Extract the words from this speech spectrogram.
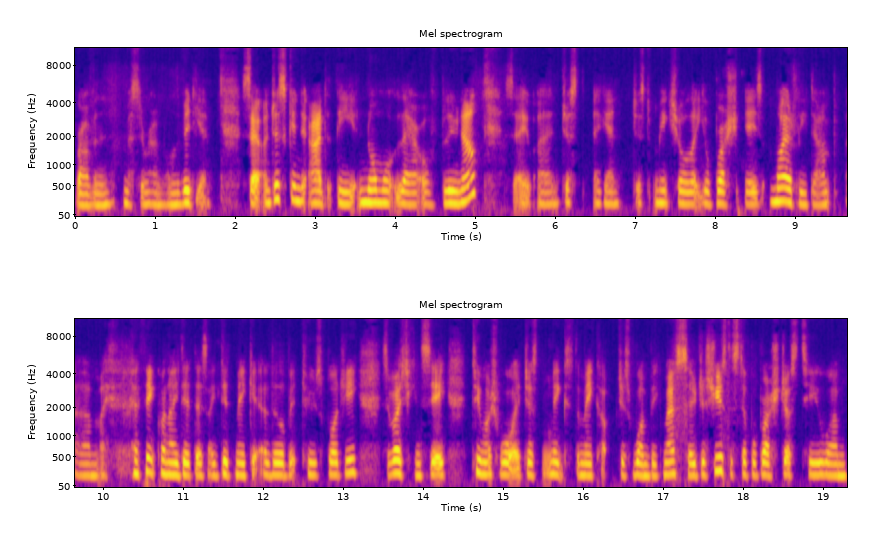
rather than messing around on the video. So I'm just going to add the normal layer of blue now. So uh, just again, just make sure that your brush is mildly damp. Um, I, I think when I did this, I did make it a little bit too splodgy. So as you can see, too much water just makes the makeup just one big mess. So just use the stipple brush just to um,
